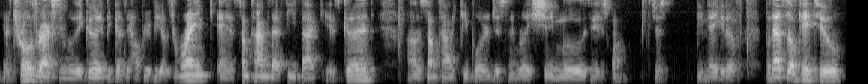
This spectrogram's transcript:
you know, trolls are actually really good because they help your videos rank, and sometimes that feedback is good. Um, sometimes people are just in really shitty moods and you just want to just be negative, but that's okay too.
